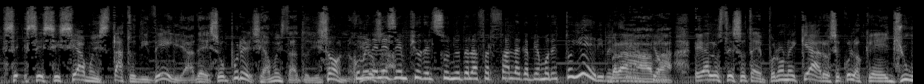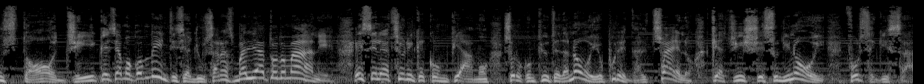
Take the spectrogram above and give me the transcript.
se, se- se siamo in stato di veglia adesso oppure siamo in stato di sonno. Come Chi lo sa? nell'esempio del sogno della farfalla che abbiamo detto ieri, per Brava, esempio. e allo stesso tempo non è chiaro se quello che è giusto oggi, che siamo convinti sia giusto, sarà sbagliato domani. E se le azioni che compiamo sono compiute da noi oppure dal cielo che agisce su di noi. Forse chissà,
